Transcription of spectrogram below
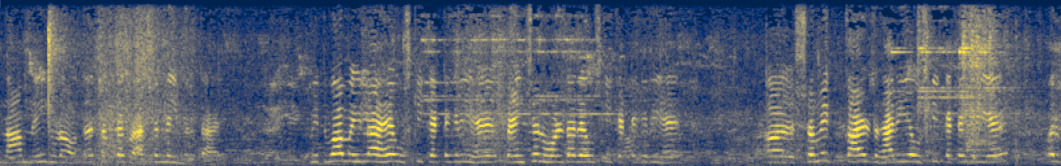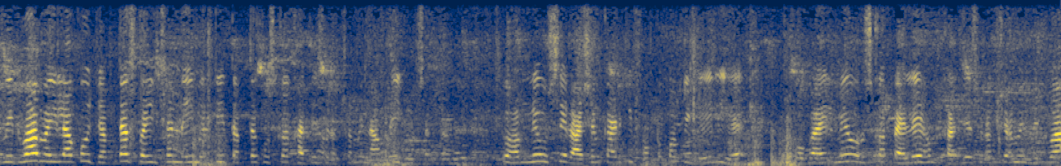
नाम नहीं जुड़ा होता है, तब तक राशन नहीं मिलता है। विधवा महिला है, उसकी कैटेगरी है पेंशन होल्डर है, उसकी कैटेगरी है श्रमिक कार्डधारी है, उसकी कैटेगरी है। और विधवा महिला को जब तक पेंशन नहीं मिलती, तब तक उसका खाद्य सुरक्षा में नाम नहीं जुड़ सकता। तो हमने उससे राशन कार्ड की फोटोकॉपी ले ली है मोबाइल में, और उसका पहले हम खाद्य सुरक्षा में विधवा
